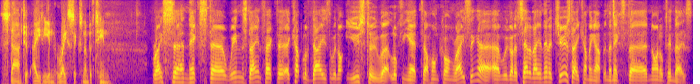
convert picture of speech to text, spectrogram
Starship 80 in race 6, number 10 race uh, next uh, Wednesday. In fact, uh, a couple of days that we're not used to uh, looking at Hong Kong racing. we've got a Saturday and then a Tuesday coming up in the next nine or ten days.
